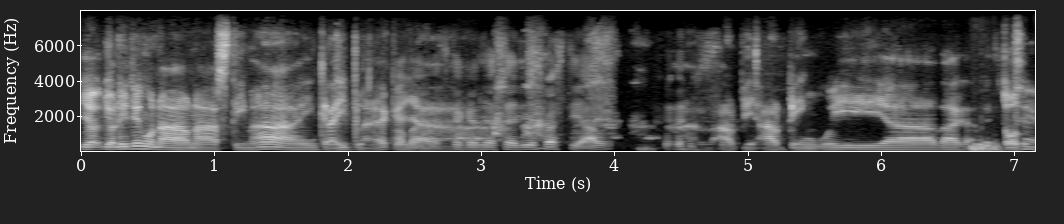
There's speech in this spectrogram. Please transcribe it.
Jo, jo li tinc una, una estima increïble, eh? Home, Aquella, és que aquella sèrie és bestial. el, el, el pingüí eh, de, tot, Sí.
